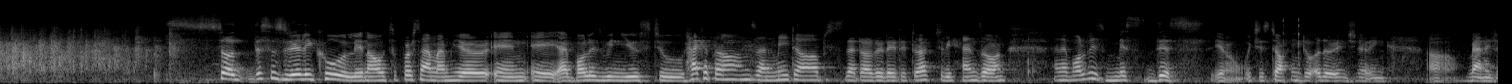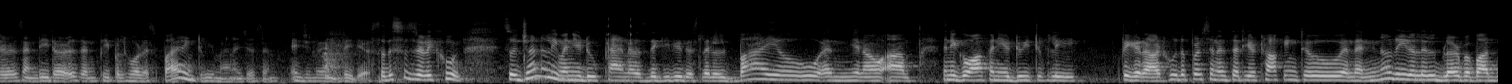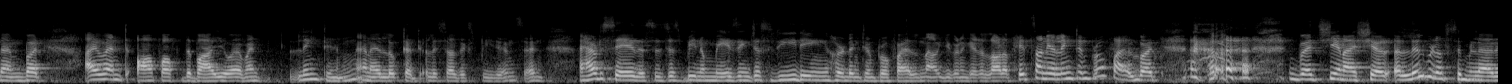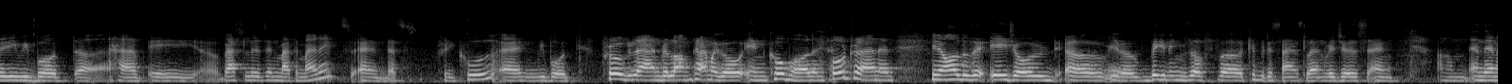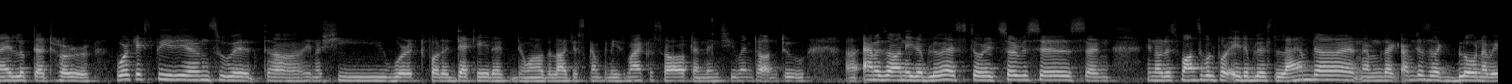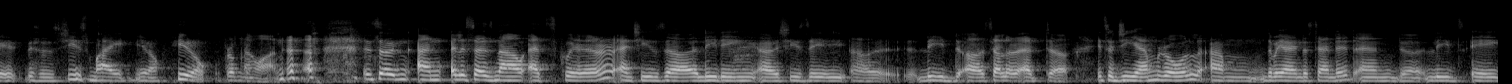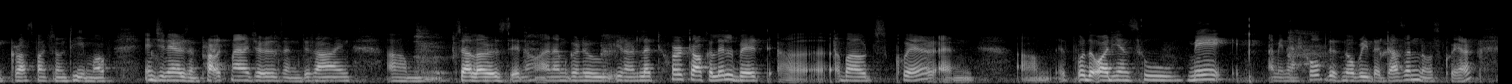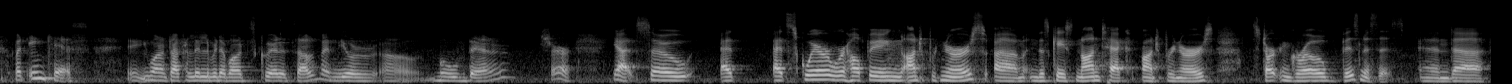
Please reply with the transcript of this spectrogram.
So this is really cool. You know, it's the first time I'm here in a. I've always been used to hackathons and meetups that are related to actually hands-on, and I've always missed this. You know, which is talking to other engineering uh, managers and leaders and people who are aspiring to be managers and engineering leaders. So this is really cool. So generally, when you do panels, they give you this little bio, and you know, um, then you go off and you dutifully figure out who the person is that you're talking to and then you know read a little blurb about them. But i went off of the bio. I went linkedin and i looked at alyssa's experience. And i have to say this has just been amazing just reading her linkedin profile. Now you're going to get a lot of hits on your linkedin profile but but she and i share a little bit of similarity. We both uh, have a uh, bachelor's in mathematics and that's pretty cool. And we both programmed a long time ago in COBOL and Fortran and you know all those age-old uh, you know beginnings of uh, computer science languages. And um, and then I looked at her work experience with uh, you know she worked for a decade at one of the largest companies Microsoft and then she went on to uh, Amazon AWS storage services and you know responsible for AWS Lambda and I'm like I'm just like blown away this is she's my you know hero from now on so and Alyssa is now at Square and she's uh, leading. Uh, she's a uh, lead uh, seller at. It's a GM role, um, the way I understand it, and leads a cross-functional team of engineers and product managers and design um, sellers. You know, and I'm going to you know let her talk a little bit about Square and. Um, for the audience who may, I mean, I hope there's nobody that doesn't know Square, but in case, you want to talk a little bit about Square itself and your uh, move there? Sure. Yeah. So at at Square, we're helping entrepreneurs, um, in this case, non-tech entrepreneurs, start and grow businesses. And uh,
